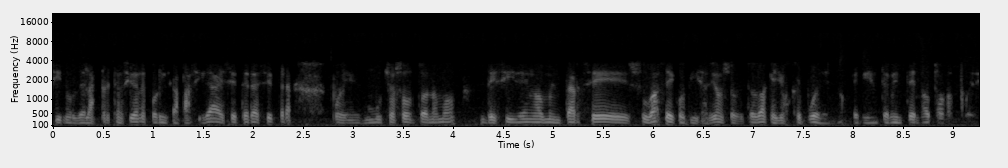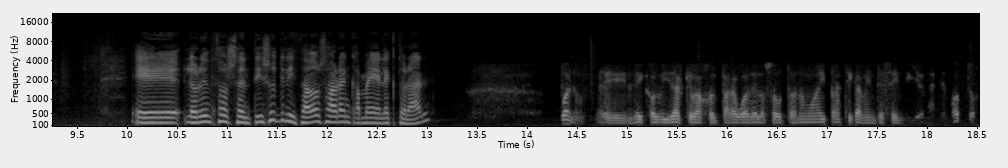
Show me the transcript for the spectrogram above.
sino de las prestaciones por incapacidad, etcétera, etcétera, pues muchos autónomos deciden aumentarse su base de cotización, sobre todo aquellos que pueden evidentemente no todos pueden. Eh, Lorenzo, ¿sentís utilizados ahora en campaña electoral? bueno, eh, no hay que olvidar que bajo el paraguas de los autónomos hay prácticamente 6 millones de votos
